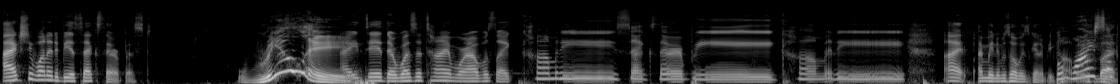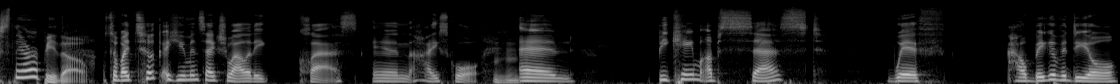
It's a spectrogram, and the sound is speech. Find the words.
I actually wanted to be a sex therapist. Really? I did. There was a time where I was like, comedy, sex therapy, comedy. I, I mean, it was always going to be but comedy. why sex therapy though? so I took a human sexuality class in high school Mhm. and became obsessed with how big of a deal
